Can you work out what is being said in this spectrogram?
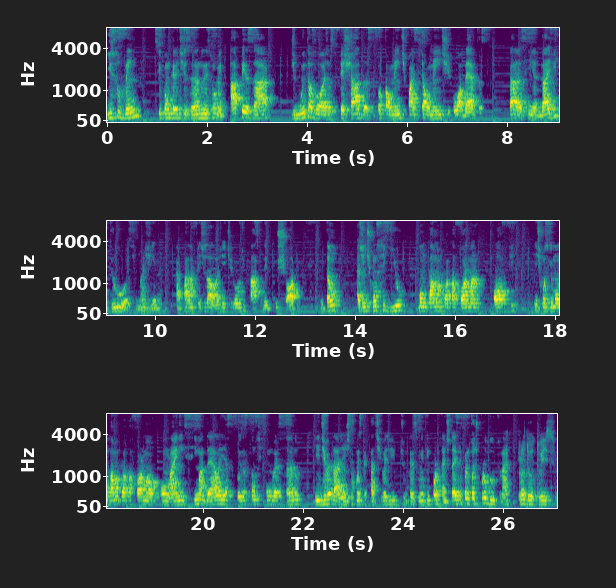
Isso vem se concretizando nesse momento. Apesar de muitas lojas fechadas totalmente, parcialmente ou abertas, cara, assim, é drive-thru, assim, imagina. O cara para na frente da loja e tirou ovo de Páscoa dentro do shopping. Então, a gente conseguiu montar uma plataforma off, a gente conseguiu montar uma plataforma online em cima dela e as coisas estão se conversando. E de verdade, a gente está com expectativa de, de, um crescimento importante. Daí você perguntou de produto, né? Produto, isso.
